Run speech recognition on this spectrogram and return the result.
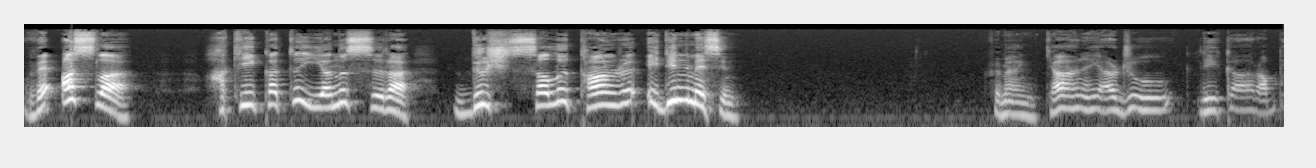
ve asla hakikati yanı sıra dışsalı tanrı edinmesin. Femen kâne yercu lika rabbi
